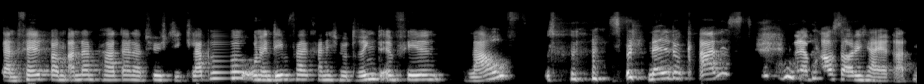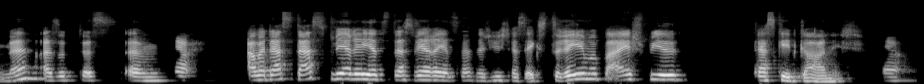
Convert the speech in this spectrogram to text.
Dann fällt beim anderen Partner natürlich die Klappe und in dem Fall kann ich nur dringend empfehlen, lauf so schnell du kannst. Da brauchst du auch nicht heiraten, ne? Also das, ähm, ja. Aber das, das wäre jetzt, das wäre jetzt natürlich das extreme Beispiel. Das geht gar nicht. Ja,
